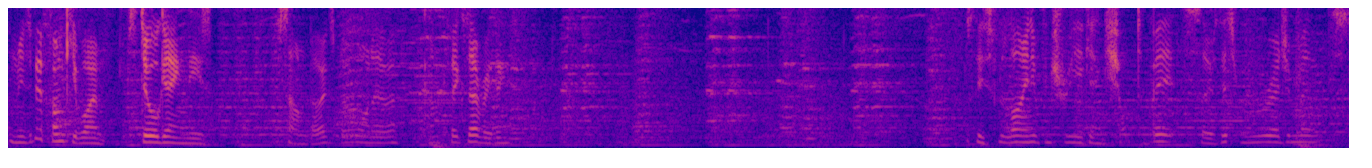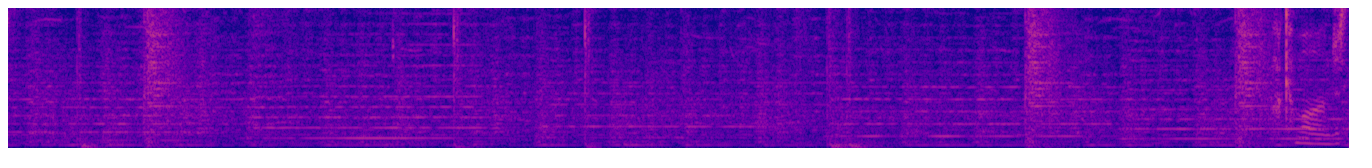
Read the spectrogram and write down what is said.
I mean, it's a bit funky why I'm still getting these sound bugs, but whatever. Can't fix everything. So these line infantry are getting shot to bits. So is this regiment? Come on, just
